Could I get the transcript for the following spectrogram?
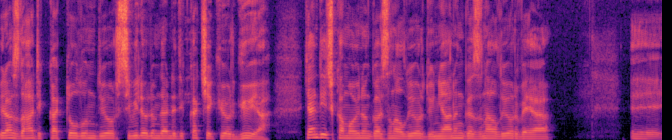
Biraz daha dikkatli olun diyor. Sivil ölümlerine dikkat çekiyor güya. Kendi iç kamuoyunun gazını alıyor, dünyanın gazını alıyor veya e,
